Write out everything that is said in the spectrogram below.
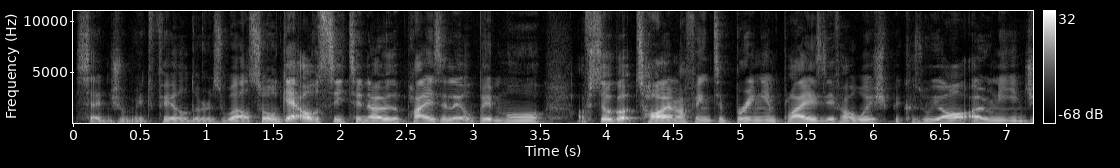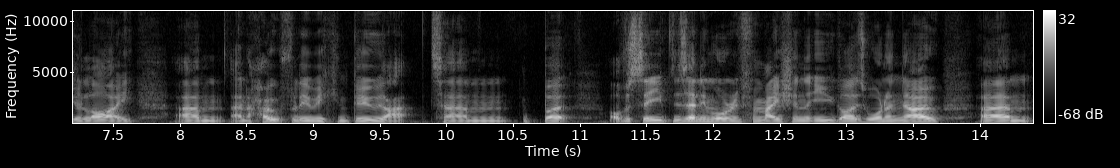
central midfielder as well. So we'll get obviously to know the players a little bit more. I've still got time, I think, to bring in players if I wish because we are only in July, um, and hopefully we can do that. Um, but Obviously, if there's any more information that you guys want to know, um,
